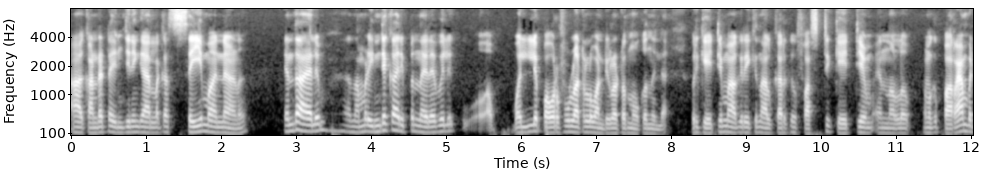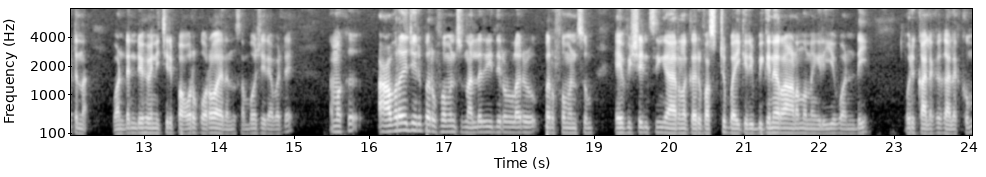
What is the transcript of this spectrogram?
ആ കണ്ടിട്ട് എൻജിനും കാര്യങ്ങളൊക്കെ സെയിം തന്നെയാണ്. എന്തായാലും നമ്മുടെ ഇന്ത്യക്കാർ ഇപ്പം നിലവിൽ വലിയ പവർഫുൾ ആയിട്ടുള്ള വണ്ടികളോട്ടൊന്നും നോക്കുന്നില്ല. ഒരു കെ ടി എം ആഗ്രഹിക്കുന്ന ആൾക്കാർക്ക് ഫസ്റ്റ് കെ ടി എം എന്നുള്ള നമുക്ക് പറയാൻ പറ്റുന്ന വൺ ഫൈവിന് ഇച്ചിരി പവർ കുറവായിരുന്നു. സംഭവം ശരിയാണ് പക്ഷേ നമുക്ക് ആവറേജ് ഒരു പെർഫോമൻസും നല്ല രീതിയിലുള്ള ഒരു പെർഫോമൻസും എഫിഷ്യൻസിയും കാര്യങ്ങളൊക്കെ ഒരു ഫസ്റ്റ് ബൈക്ക് ഒരു ബിഗിനർ ആണെന്നുണ്ടെങ്കിൽ ഈ വണ്ടി ഒരു കലക്ക് കലക്കും.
